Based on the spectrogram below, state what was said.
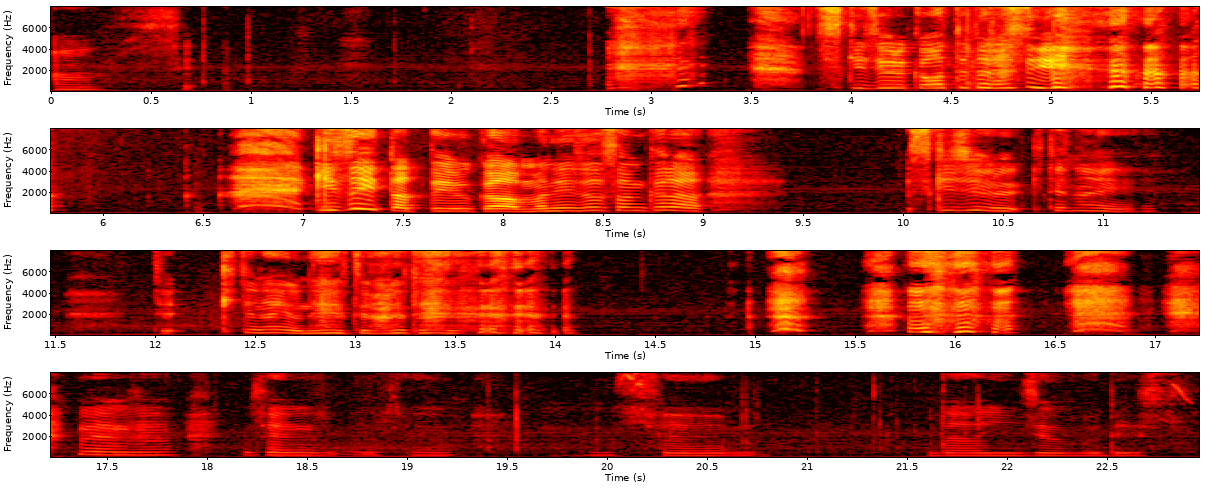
あせスケジュール変わってたらしい。気づいたっていうかマネージャーさんから「スケジュール来てない」って「来てないよね」って言われて。全然全然全然大丈夫です。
